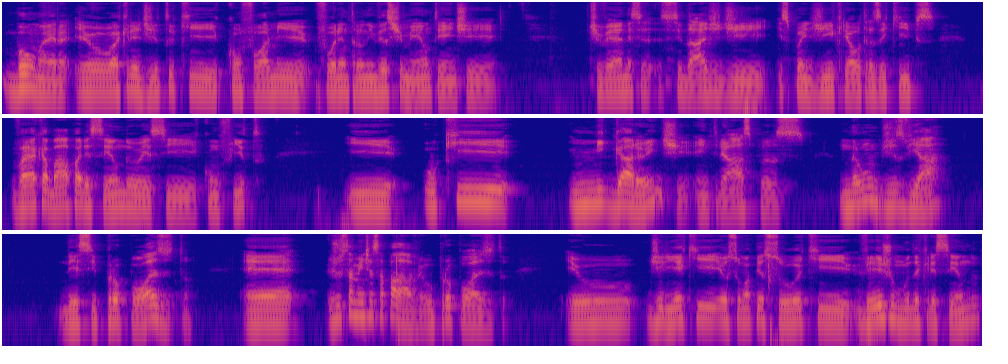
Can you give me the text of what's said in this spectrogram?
Bom, Mayra, eu acredito que conforme for entrando investimento e a gente tiver necessidade de expandir, criar outras equipes, vai acabar aparecendo esse conflito. E o que me garante, entre aspas, não desviar desse propósito é justamente essa palavra, o propósito. Eu diria que eu sou uma pessoa que vejo o Muda crescendo,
